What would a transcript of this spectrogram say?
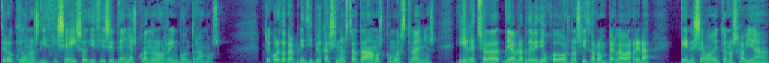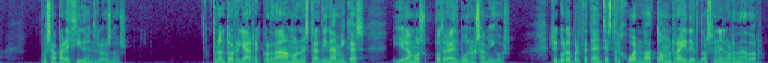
creo que unos 16 o 17 años cuando nos reencontramos. Recuerdo que al principio casi nos tratábamos como extraños y el hecho de hablar de videojuegos nos hizo romper la barrera que en ese momento nos había pues aparecido entre los dos. Pronto ya recordábamos nuestras dinámicas y éramos otra vez buenos amigos. Recuerdo perfectamente estar jugando a Tomb Raider 2 en el ordenador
